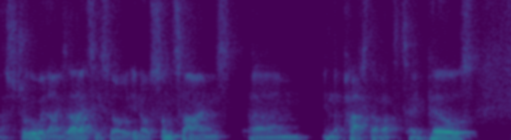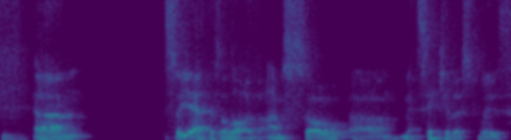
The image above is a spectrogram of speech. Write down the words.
I struggle with anxiety. So you know, sometimes um, in the past I've had to take pills. Mm-hmm. Um, so yeah, there's a lot of I'm so um, meticulous with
